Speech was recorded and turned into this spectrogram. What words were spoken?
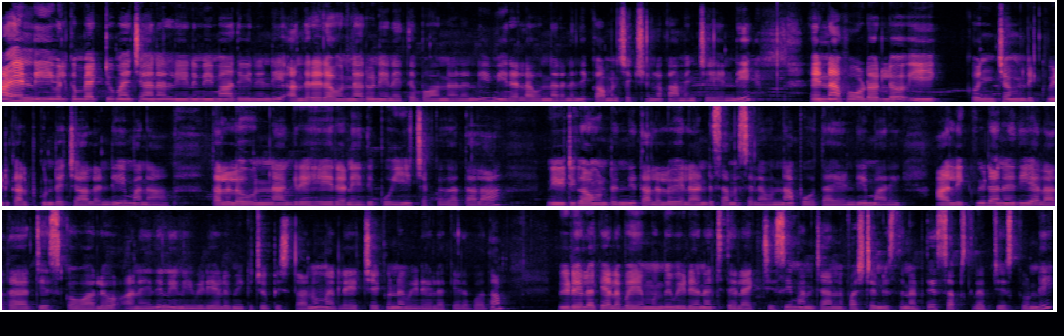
Hi అండి welcome back to my channel. నేను మీ మాధవినండి. అందరు ఎలా ఉన్నారు? నేనైతే బాగున్నానండి. మీరు ఎలా ఉన్నారనేది కామెంట్ సెక్షన్లో కామెంట్ చేయండి. ఎన్నా పౌడర్లో ఈ కొంచెం లిక్విడ్ కలుపుకుంటే చాలండి. మన తలలో ఉన్న గ్రే హెయిర్ అనేది పోయి చక్కగా తల నీట్గా ఉంటుంది. తలలో ఎలాంటి సమస్యలు ఉన్నా పోతాయండి. మరి ఆ లిక్విడ్ అనేది ఎలా తయారు చేసుకోవాలో అనేది నేను ఈ వీడియోలో మీకు చూపిస్తాను. మరి లేట్ చేయకుండా వీడియోలోకి వెళ్ళిపోతాం వీడియోలోకి వెళ్ళబోయే ముందు వీడియో నచ్చితే లైక్ చేసి మన ఛానల్ ఫస్ట్ టైం చూస్తున్నట్టే సబ్స్క్రైబ్ చేసుకోండి.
